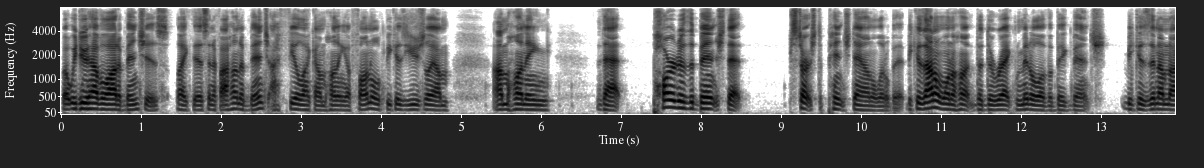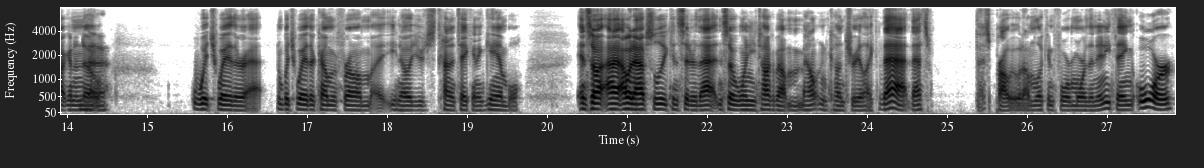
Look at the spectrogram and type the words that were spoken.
but we do have a lot of benches like this, and if I hunt a bench, I feel like I'm hunting a funnel because usually I'm I'm hunting that part of the bench that starts to pinch down a little bit because I don't want to hunt the direct middle of a big bench because then I'm not going to know No. which way they're at, which way they're coming from. uh, You know, you're just kind of taking a gamble. And so I, I would absolutely consider that. And so when you talk about mountain country like that, that's that's probably what I'm looking for more than anything. Or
